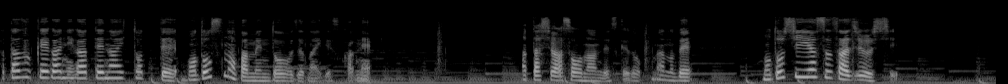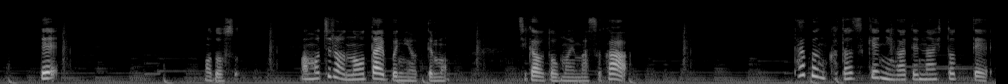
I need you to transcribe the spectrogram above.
片付けが苦手な人って戻すのが面倒じゃないですかね。私はそうなんですけど。なので、戻しやすさ重視で戻す。まあ、もちろんノータイプによっても違うと思いますが、多分片付け苦手な人って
